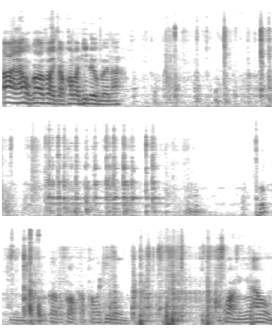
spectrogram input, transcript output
ได้นะผมก็ใส่กลับเข้าไปที่เดิมเลยนะปึ๊บก็ประกอบกลับเข้าไปที่เดิมฝั่งนี้นะครับผม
